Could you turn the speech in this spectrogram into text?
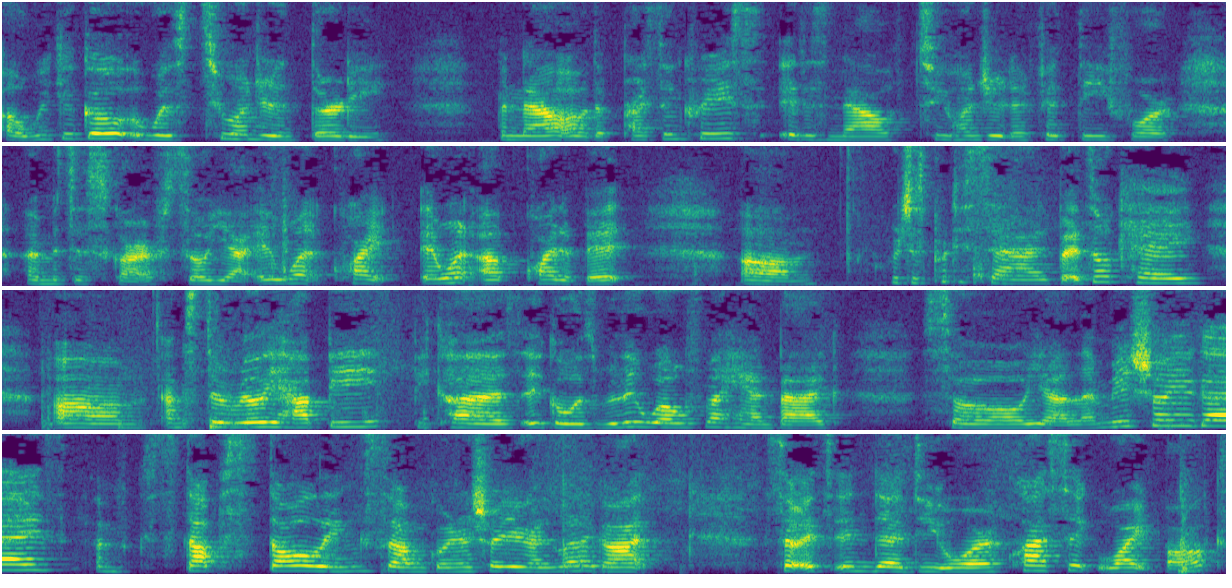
a week ago it was 230 but now of the price increase it is now 250 for a Mitzah scarf so yeah it went quite it went up quite a bit um, which is pretty sad but it's okay. Um, I'm still really happy because it goes really well with my handbag. So yeah let me show you guys. I'm stop stalling so I'm going to show you guys what I got. So it's in the Dior classic white box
